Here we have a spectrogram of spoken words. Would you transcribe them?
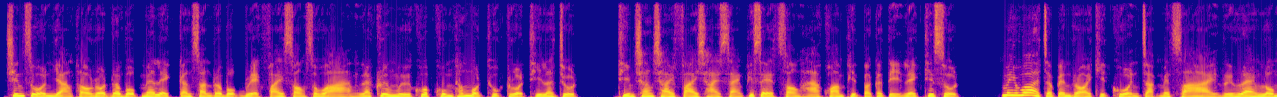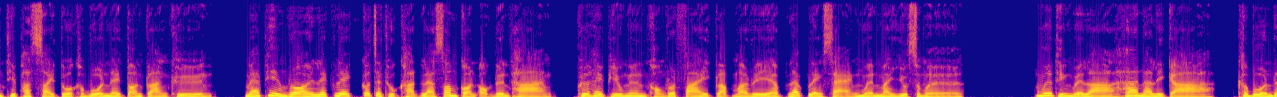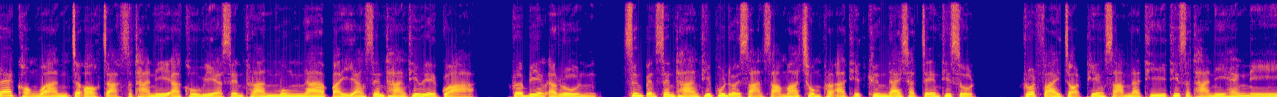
ชิ้นส่วนอย่างเพลารถระบบแม่เหล็กกันสั่นระบบเบรกไฟส่องสว่าง และเครื่องมือควบคุมทั้งหมดถูกตรวจทีละจุด ทีมช่างใช้ไฟฉายแสงพิเศษส่องหาความผิดปกติเล็กที่สุด ไม่ว่าจะเป็นรอยขีดข่วนจากเม็ดทราย หรือแรงลมที่พัดใส่ตัวขบวนในตอนกลางคืน แม้เพียงรอยเล็กๆ ก็จะถูกขัดและซ่อมก่อนออกเดินทาง เพื่อให้ผิวเงินของรถไฟกลับมาเรียบ และเปล่งแสงเหมือนใหม่อยู่เสมอ เมื่อถึงเวลา 5 นาฬิกา ขบวนแรกของวันจะออกจากสถานีอาโคเวียเซ็นทรัลมุ่งหน้าไปยังเส้นทางที่เรียกว่า ระเบียงอรุณ ซึ่งเป็นเส้นทางที่ผู้โดยสารสามารถชมพระอาทิตย์ขึ้นได้ชัดเจนที่สุด รถไฟจอดเพียง 3 นาทีที่สถานีแห่งนี้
